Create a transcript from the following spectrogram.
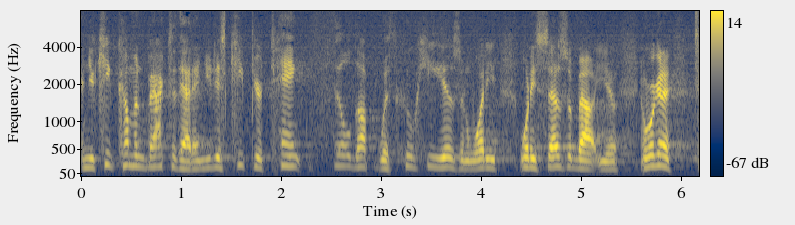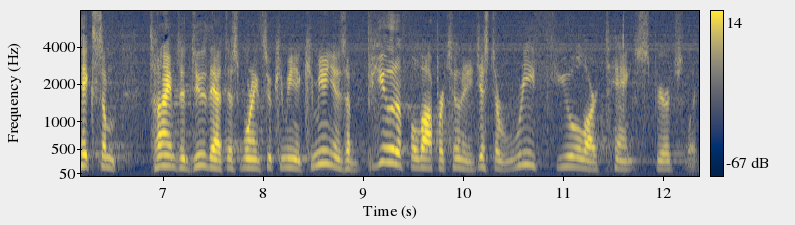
and you keep coming back to that, and you just keep your tank filled up with who He is and what He, what he says about you. And we're going to take some time to do that this morning through communion. Communion is a beautiful opportunity just to refuel our tank spiritually.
